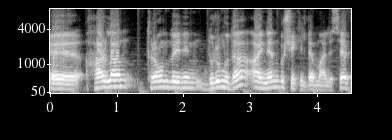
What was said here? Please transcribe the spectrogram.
Ee, Harlan Trombley'nin durumu da aynen bu şekilde maalesef.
